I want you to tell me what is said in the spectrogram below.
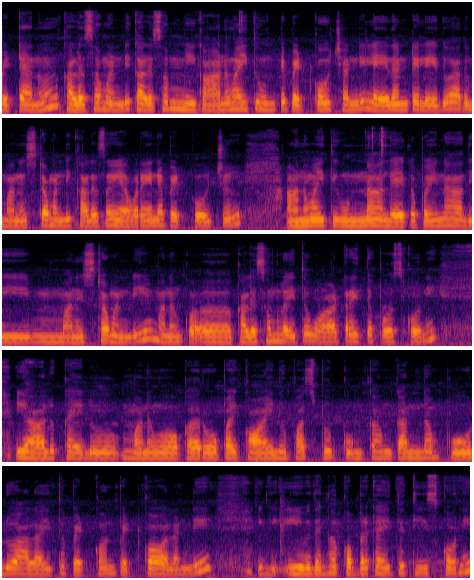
పెట్టాను. కలసం అండి. కలసం మీకు ఆనవాయితీ ఉంటే పెట్టుకోవచ్చు అండి లేదంటే లేదు. అది మన ఇష్టం అండి. కలసం ఎవరైనా పెట్టుకోవచ్చు. ఆనవాయితీ ఉన్నా లేకపోయినా అది మన ఇష్టం అండి. మనం కలసంలో అయితే వాటర్ అయితే పోసుకొని ఈ ఆలుకాయలు మనం ఒక రూపాయి కాయిన్ పసుపు కుంకం గంధం పూలు అలా అయితే పెట్టుకొని పెట్టుకో పెట్టుకోవాలండి. ఈ విధంగా కొబ్బరికాయ అయితే తీసుకొని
